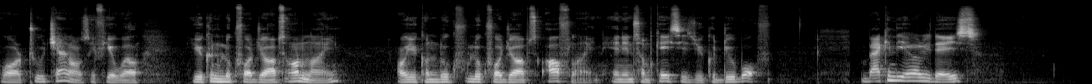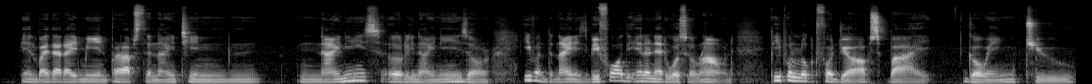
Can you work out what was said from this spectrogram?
or two channels, if you will. You can look for jobs online, or you can look, look for jobs offline. And in some cases, you could do both. Back in the early days, and by that I mean perhaps the 1990s, early 90s, or even the 90s, before the internet was around, people looked for jobs by going to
